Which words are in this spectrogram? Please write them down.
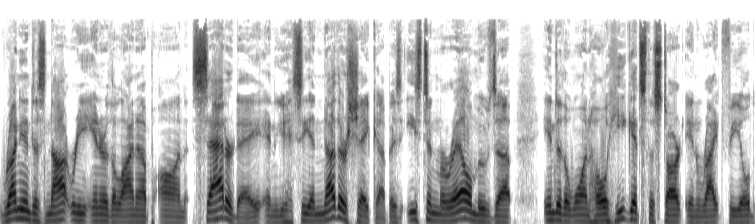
Runyon does not re enter the lineup on Saturday, and you see another shakeup as Easton Murrell moves up into the one hole. He gets the start in right field,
